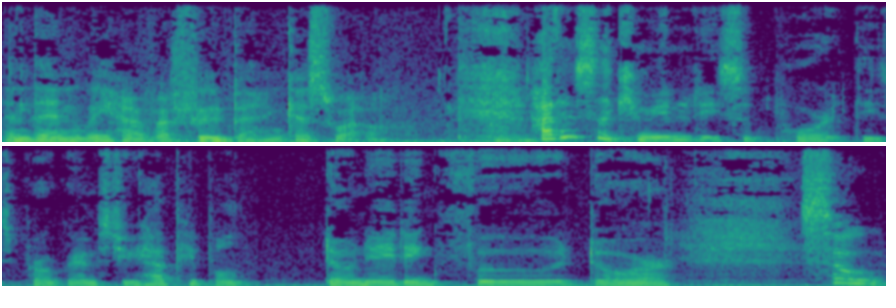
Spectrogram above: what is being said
And then we have a food bank as well. How does the community support these programs? Do you have people donating food or? So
